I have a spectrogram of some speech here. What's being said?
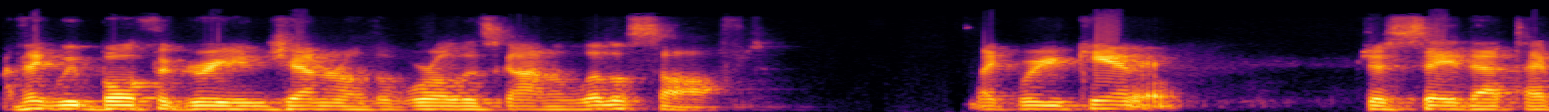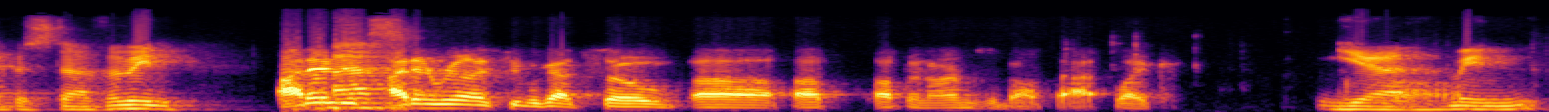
I think we both agree in general the world has gotten a little soft. Like where you can't yeah. just say that type of stuff. I mean, I didn't I didn't realize people got so uh, up up in arms about that. Like Yeah, I mean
